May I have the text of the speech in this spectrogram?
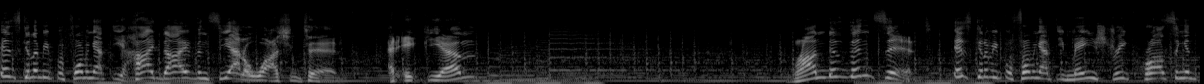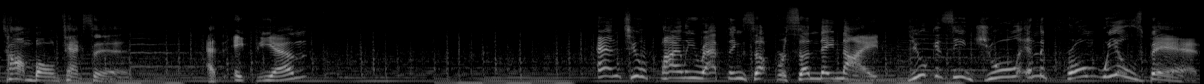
is going to be performing at the High Dive in Seattle, Washington at 8 p.m. Rhonda Vincent is going to be performing at the Main Street Crossing in Tomball, Texas at 8 p.m. And to finally wrap things up for Sunday night, you can see Jewel in the Chrome Wheels Band,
